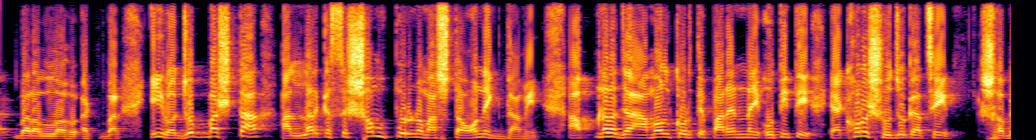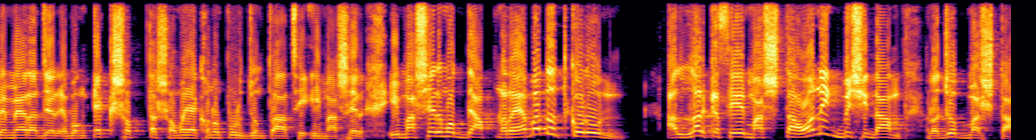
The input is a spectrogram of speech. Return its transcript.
একবার আল্লাহ একবার এই রজব মাসটা আল্লাহর কাছে সম্পূর্ণ মাসটা অনেক দামি। আপনারা যারা আমল করতে পারেন নাই অতীতে, এখনও সুযোগ আছে সবে মেয়ারাজের এবং এক সপ্তাহ সময় এখনও পর্যন্ত আছে এই মাসের। এই মাসের মধ্যে আপনারা আবাদত করুন। আল্লাহর কাছে মাসটা অনেক বেশি দাম, রজব মাসটা।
